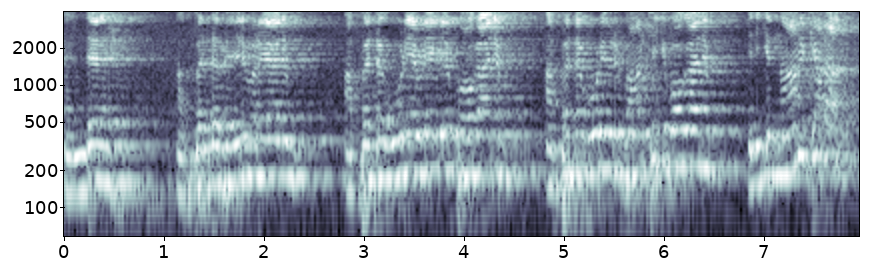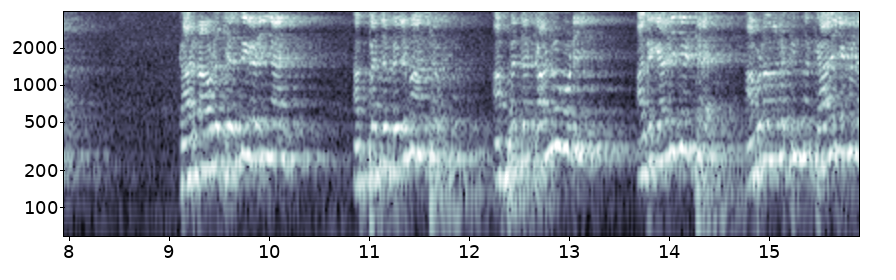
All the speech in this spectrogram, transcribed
എന്റെ അപ്പന്റെ പേര് പറയാനും അപ്പന്റെ കൂടെ എവിടെയെങ്കിലും പോകാനും അപ്പന്റെ കൂടെ ഒരു പാർട്ടിക്ക് പോകാനും എനിക്ക് നാണക്കേടാ. കാരണം അവിടെ ചെന്ന് കഴിഞ്ഞാൽ അപ്പന്റെ പെരുമാറ്റം അപ്പന്റെ കള്ളുകുടി അത് കഴിഞ്ഞിട്ട് അവിടെ നടക്കുന്ന കാര്യങ്ങൾ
